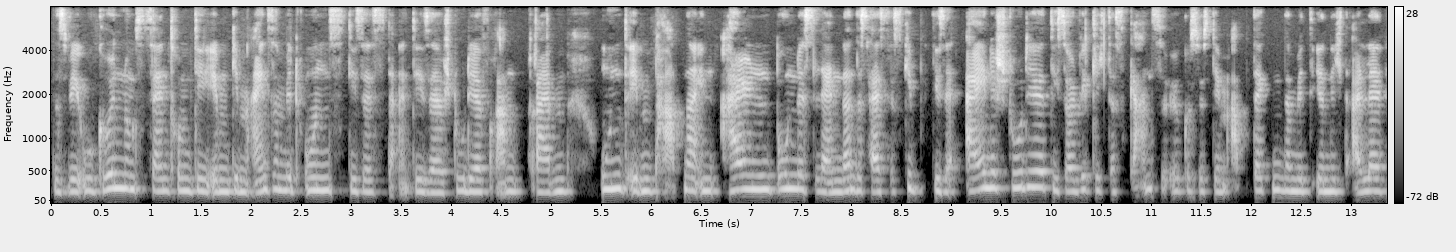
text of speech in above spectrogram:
das WU-Gründungszentrum, die eben gemeinsam mit uns dieses, diese Studie vorantreiben und eben Partner in allen Bundesländern. Das heißt, es gibt diese eine Studie, die soll wirklich das ganze Ökosystem abdecken, damit ihr nicht alle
